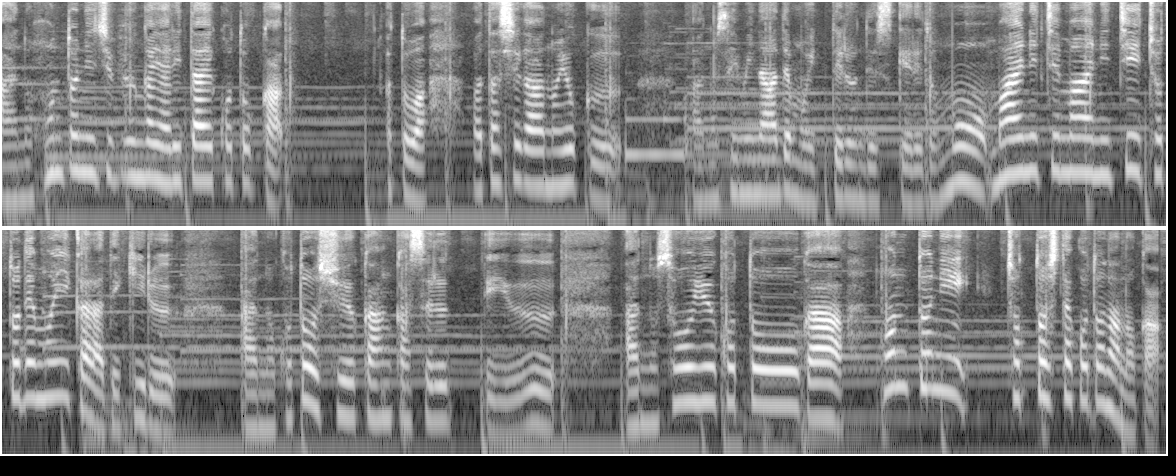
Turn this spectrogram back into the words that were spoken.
あの本当に自分がやりたいことかあとは私があのよくあのセミナーでも言ってるんですけれども毎日毎日ちょっとでもいいからできるあのことを習慣化するっていうあのそういうことが本当にちょっとしたことなのか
